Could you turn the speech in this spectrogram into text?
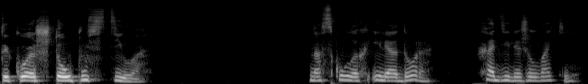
Ты кое-что упустила. На скулах Илеодора ходили желваки.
